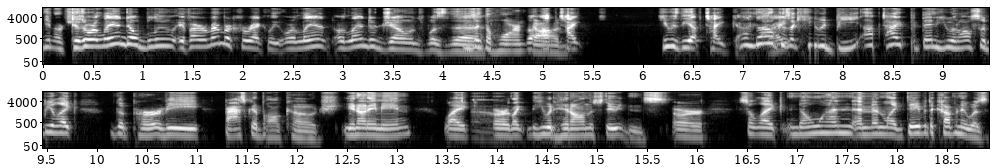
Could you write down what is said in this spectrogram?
you know, Because Orlando Bloom, if I remember correctly, Orlando Orlando Jones was the he's like the horn the dog. uptight. He was the uptight guy. Well, no, because right? like he would be uptight, but then he would also be like the pervy basketball coach. You know what I mean? Like, Oh. or like he would hit on the students, or so like no one. And then like David Duchovny was,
